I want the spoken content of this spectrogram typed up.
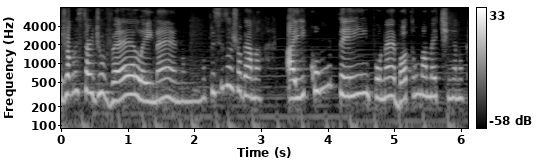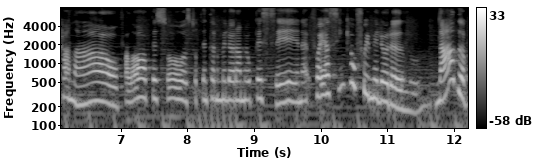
joga um Stardew Valley, né? Não, não precisa jogar na, Aí, com o tempo, né, bota uma metinha no canal, fala, ó, oh, pessoas, tô tentando melhorar meu PC, né? Foi assim que eu fui melhorando. Nada,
